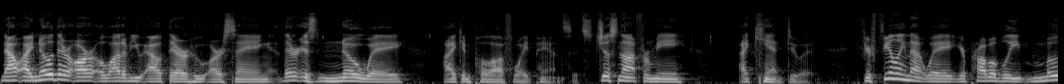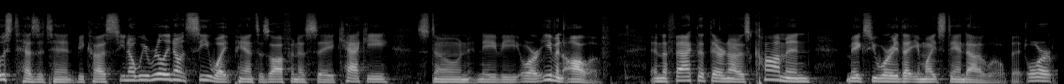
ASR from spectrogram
Now, I know there are a lot of you out there who are saying, there is no way I can pull off white pants. It's just not for me. I can't do it. If you're feeling that way, you're probably most hesitant because, you know, we really don't see white pants as often as, say, khaki, stone, navy, or even olive. And the fact that they're not as common makes you worry that you might stand out a little bit, or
